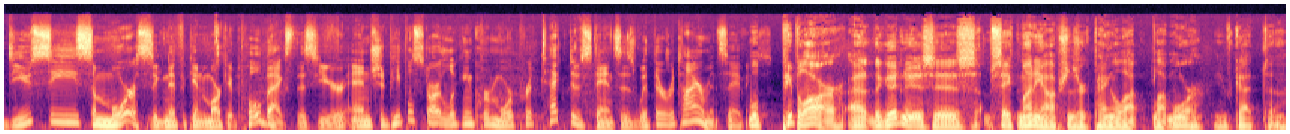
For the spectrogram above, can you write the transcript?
do you see some more significant market pullbacks this year? And should people start looking for more protective stances with their retirement savings? Well, people are. Uh, the good news is safe money options are paying a lot, lot more. You've got uh,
